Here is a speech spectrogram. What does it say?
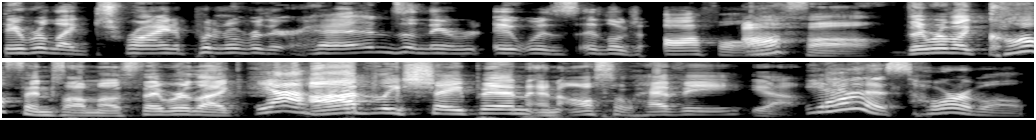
they were like trying to put it over their heads, and they were. It was. It looked awful. Awful. They were like coffins almost. They were like Yeah. oddly shapen and also heavy. Yeah. Yes. Horrible.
